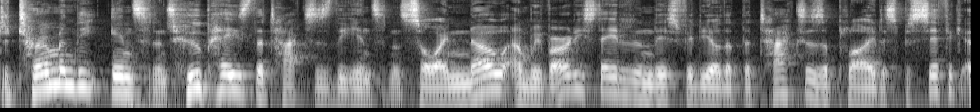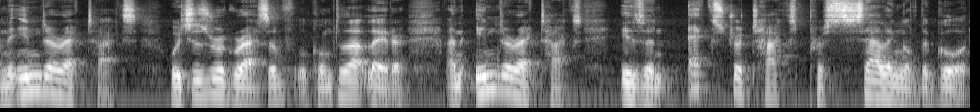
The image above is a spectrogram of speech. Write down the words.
Determine the incidence. Who pays the taxes, the incidence. So I know, and we've already stated in this video, that the tax is applied a specific and indirect tax, which is regressive. We'll come to that later. An indirect tax is an extra tax per selling of the good.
